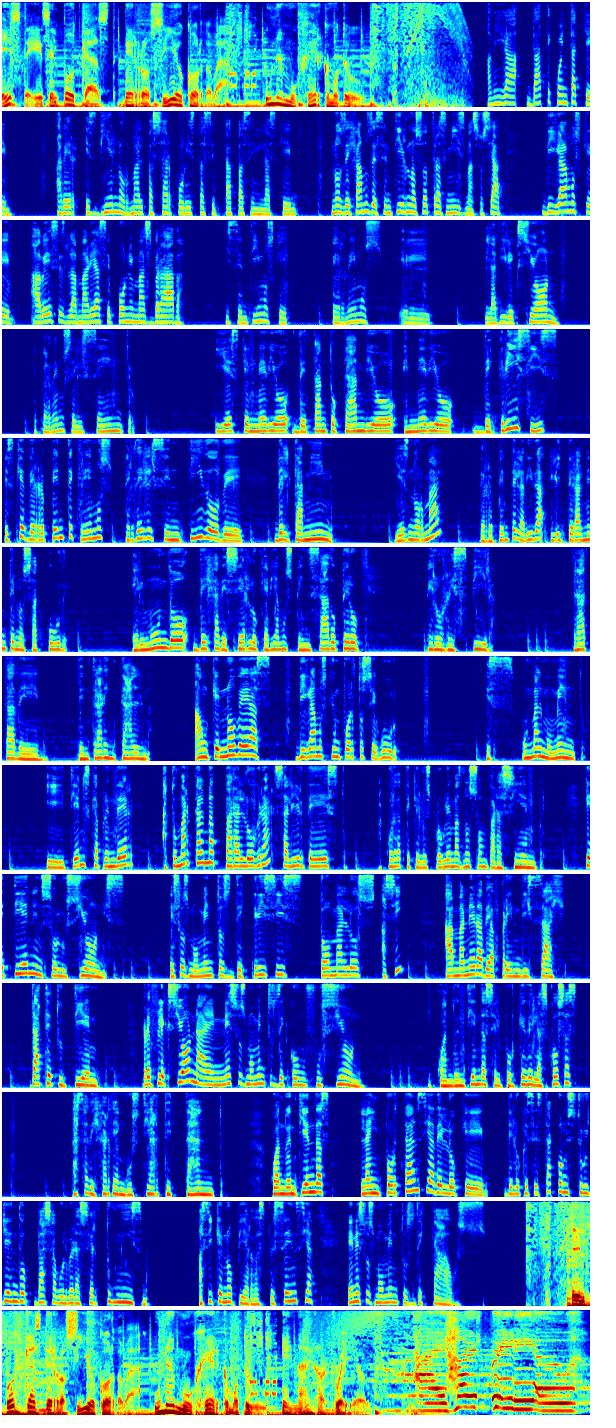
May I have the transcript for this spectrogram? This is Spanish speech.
Este es el podcast de Rocío Córdoba. Una mujer como tú. Amiga, date cuenta que, a ver, es bien normal pasar por estas etapas en las que nos dejamos de sentir nosotras mismas. O sea, digamos que a veces la marea se pone más brava y sentimos que perdemos el, la dirección, que perdemos el centro. Y es que en medio de tanto cambio, en medio de crisis, es que de repente creemos perder el sentido de, del camino. Y es normal, de repente la vida literalmente nos sacude. El mundo deja de ser lo que habíamos pensado, pero, pero respira. Trata de, de entrar en calma. Aunque no veas, digamos que un puerto seguro, es un mal momento y tienes que aprender a tomar calma para lograr salir de esto. Acuérdate que los problemas no son para siempre, que tienen soluciones. Esos momentos de crisis, tómalos así, a manera de aprendizaje. Date tu tiempo. Reflexiona en esos momentos de confusión. Y cuando entiendas el porqué de las cosas, vas a dejar de angustiarte tanto. Cuando entiendas la importancia de lo que de lo que se está construyendo, vas a volver a ser tú misma. Así que no pierdas tu esencia en esos momentos de caos. El podcast de Rocío Córdoba, una mujer como tú, en iHeartRadio. iHeartRadio.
